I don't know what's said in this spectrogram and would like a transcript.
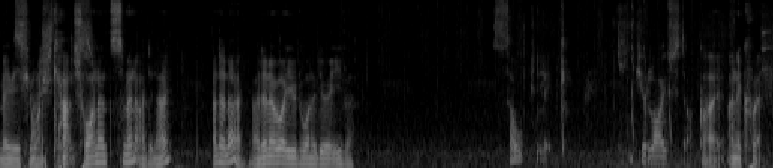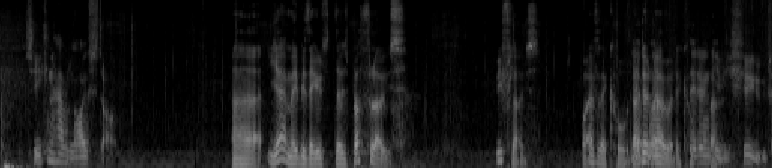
Maybe if you want to catch one or something. I don't know. I don't know. I don't know what you'd want to do it either. Salt lick. Keep your livestock. Right, unequip. So you can have livestock. Uh, yeah, maybe those those buffaloes, buffaloes, whatever they're called. I don't know what they're called. They don't give you food.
